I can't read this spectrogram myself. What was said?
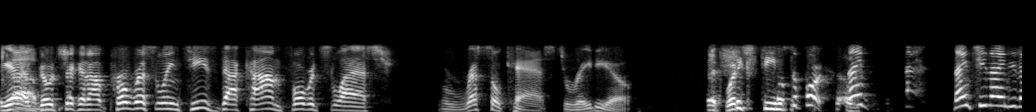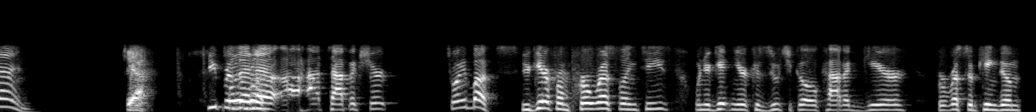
Yeah, Um, go check it out. ProWrestlingTees.com forward slash WrestleCast Radio. That's What's- sixteen. what's the for? Nine, 1999 Yeah. Cheaper than a, a. Hot Topic shirt. 20 bucks. You get it from Pro Wrestling Tees when you're getting your Kazuchika Okada gear for Wrestle Kingdom,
